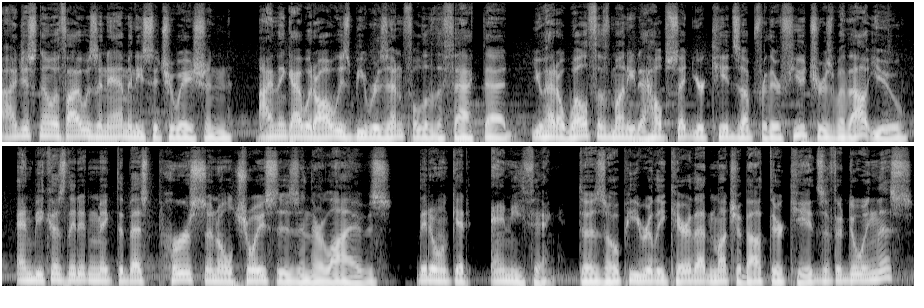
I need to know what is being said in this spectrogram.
I just know if I was in Amity's situation, I think I would always be resentful of the fact that you had a wealth of money to help set your kids up for their futures without you, and because they didn't make the best personal choices in their lives, they don't get anything. Does OP really care that much about their kids if they're doing this?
